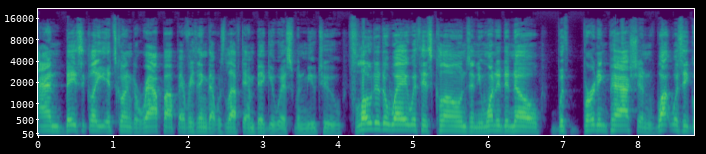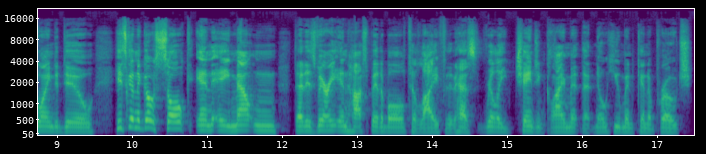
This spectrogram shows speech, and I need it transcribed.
And basically, it's going to wrap up everything that was left ambiguous when Mewtwo floated away with his clones, and you wanted to know with burning passion what was he going to do. He's going to go sulk in a mountain that is very inhospitable to life, that has really changing climate that no human can approach,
